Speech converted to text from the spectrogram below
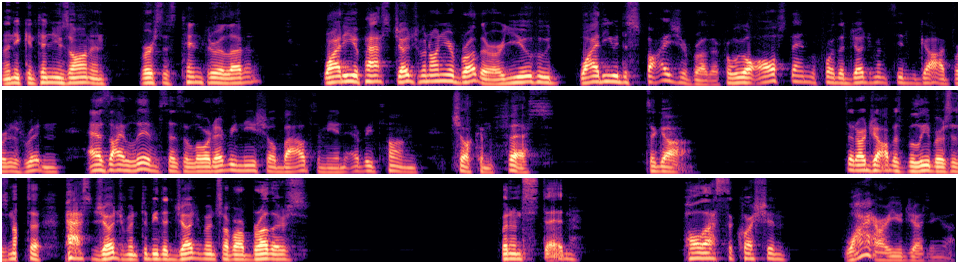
And then he continues on in verses 10 through 11. Why do you pass judgment on your brother? Or you who, why do you despise your brother? For we will all stand before the judgment seat of God. For it is written, As I live, says the Lord, every knee shall bow to me, and every tongue shall confess to God that our job as believers is not to pass judgment, to be the judgments of our brothers, but instead, Paul asks the question, why are you judging others?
